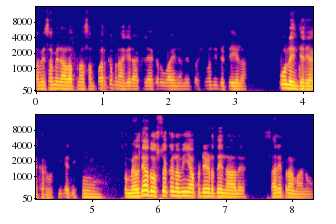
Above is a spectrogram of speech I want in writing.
ਸਮੇਂ-ਸਮੇਂ ਨਾਲ ਆਪਣਾ ਸੰਪਰਕ ਬਣਾ ਕੇ ਰੱਖ ਲਿਆ ਕਰੋ ਆਏ ਨਵੇਂ ਪਸ਼ੂਆਂ ਦੀ ਡਿਟੇਲ ਆ ਉਹ ਲੈਂਦੇ ਰਿਹਾ ਕਰੋ ਠੀਕ ਹੈ ਜੀ। ਸੋ ਮਿਲਦੇ ਆ ਦੋਸਤੋ ਇੱਕ ਨਵੀਂ ਅਪਡੇਟ ਦੇ ਨਾਲ ਸਾਰੇ ਭਰਾਵਾਂ ਨੂੰ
